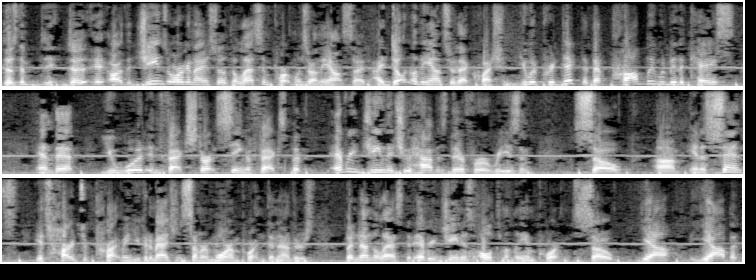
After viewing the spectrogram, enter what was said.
Does the, do, are the genes organized so that the less important ones are on the outside? I don't know the answer to that question. You would predict that that probably would be the case and that you would, in fact, start seeing effects. But every gene that you have is there for a reason. So, um, in a sense, it's hard to. I mean, you can imagine some are more important than others, but nonetheless, that every gene is ultimately important. So, yeah, yeah, but,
